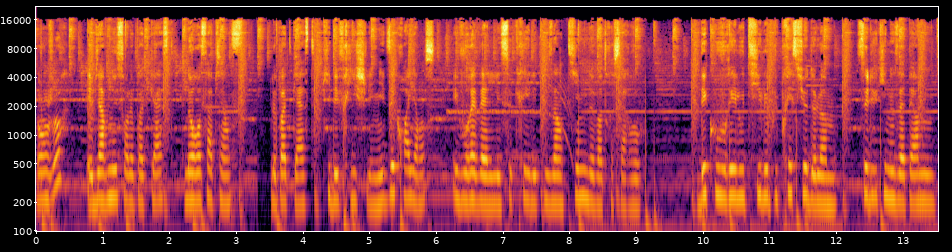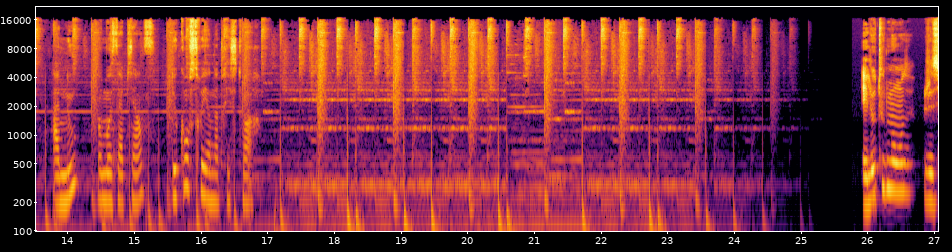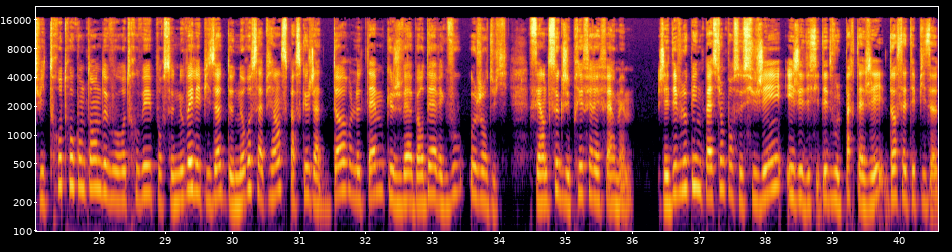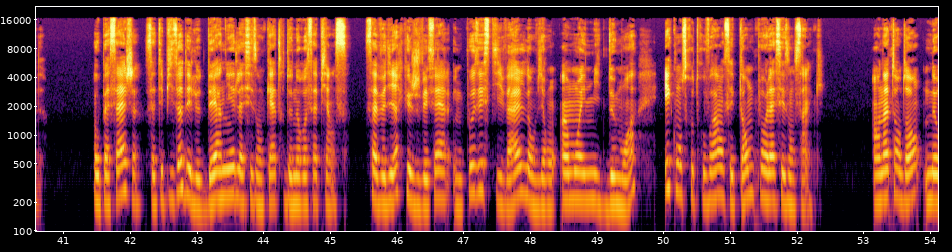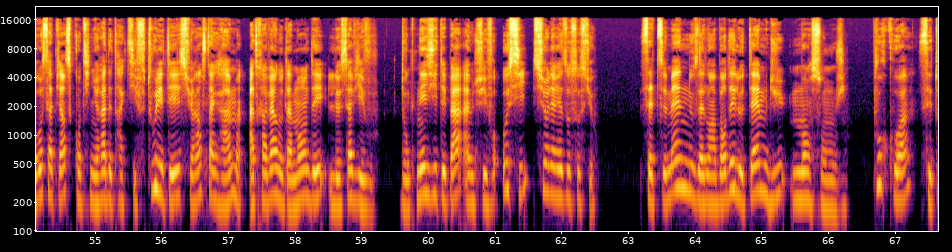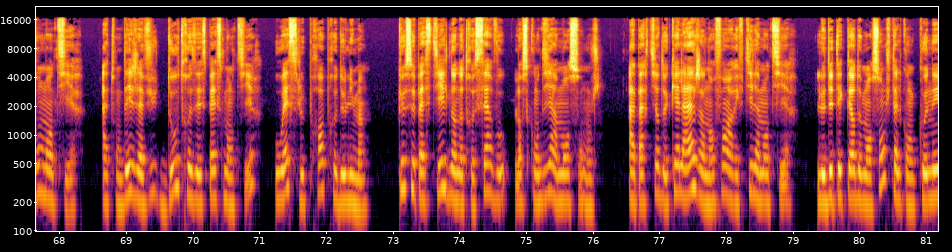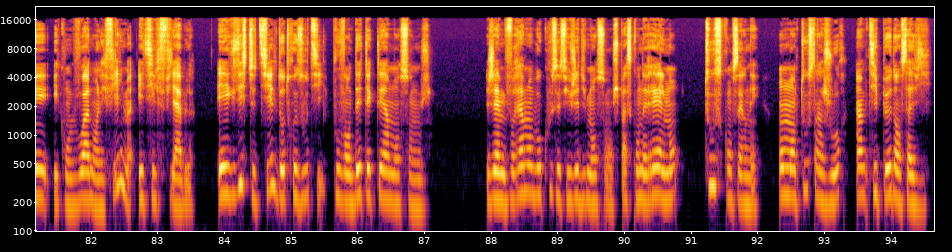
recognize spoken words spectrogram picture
Bonjour et bienvenue sur le podcast Neurosapiens, le podcast qui défriche les mythes et croyances et vous révèle les secrets les plus intimes de votre cerveau. Découvrez l'outil le plus précieux de l'homme, celui qui nous a permis, à nous, Homo sapiens, de construire notre histoire. Hello tout le monde, je suis trop trop contente de vous retrouver pour ce nouvel épisode de Neurosapiens parce que j'adore le thème que je vais aborder avec vous aujourd'hui. C'est un de ceux que j'ai préféré faire même. J'ai développé une passion pour ce sujet et j'ai décidé de vous le partager dans cet épisode. Au passage, cet épisode est le dernier de la saison 4 de Neurosapiens. Ça veut dire que je vais faire une pause estivale d'environ un mois et demi, deux mois, et qu'on se retrouvera en septembre pour la saison 5. En attendant, Neurosapiens continuera d'être actif tout l'été sur Instagram, à travers notamment des Le saviez-vous? Donc n'hésitez pas à me suivre aussi sur les réseaux sociaux. Cette semaine, nous allons aborder le thème du mensonge. Pourquoi sait-on mentir? A-t-on déjà vu d'autres espèces mentir? Ou est-ce le propre de l'humain? Que se passe-t-il dans notre cerveau lorsqu'on dit un mensonge? À partir de quel âge un enfant arrive-t-il à mentir? Le détecteur de mensonges tel qu'on le connaît et qu'on le voit dans les films est-il fiable? Et existe-t-il d'autres outils pouvant détecter un mensonge? J'aime vraiment beaucoup ce sujet du mensonge parce qu'on est réellement tous concernés. On ment tous un jour, un petit peu dans sa vie.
